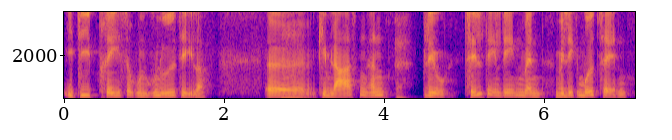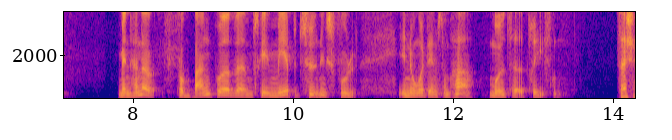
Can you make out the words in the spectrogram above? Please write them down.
i de priser, hun, hun uddeler? Øh, mm. Kim Larsen, han ja. blev tildelt en, men vil ikke modtage den. Men han har på mange måder været måske mere betydningsfuld end nogle af dem, som har modtaget prisen. Sasha?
